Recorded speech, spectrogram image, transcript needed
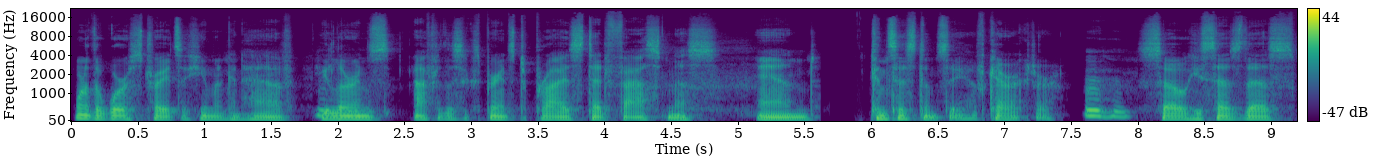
one of the worst traits a human can have. He learns after this experience to prize steadfastness and consistency of character. hmm So he says this.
